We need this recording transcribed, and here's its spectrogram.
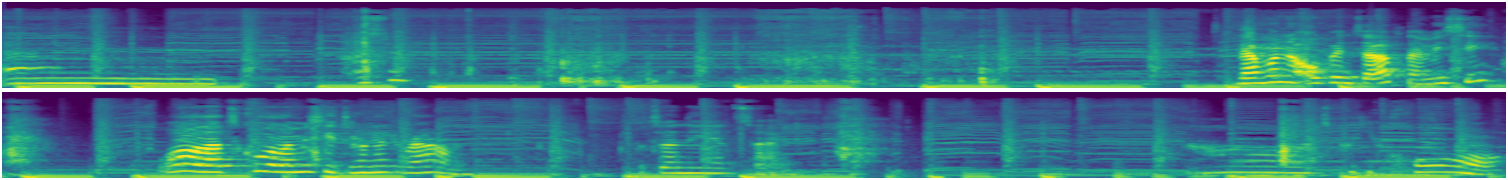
um, this one. That one opens up. Let me see. Whoa, that's cool. Let me see. Turn it around. What's on the inside? Oh, it's pretty cool.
